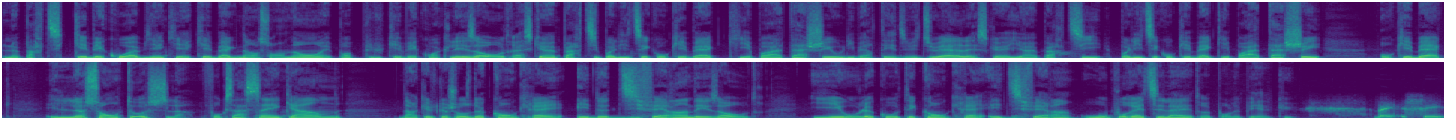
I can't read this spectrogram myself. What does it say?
le Parti québécois, bien qu'il y ait Québec dans son nom, n'est pas plus québécois que les autres. Est-ce qu'il y a un parti politique au Québec qui n'est pas attaché aux libertés individuelles? Est-ce qu'il y a un parti politique au Québec qui n'est pas attaché au Québec? Ils le sont tous, là. Il faut que ça s'incarne dans quelque chose de concret et de différent des autres. Il est où le côté concret et différent? Où pourrait-il être pour le PLQ? Ben, c'est,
